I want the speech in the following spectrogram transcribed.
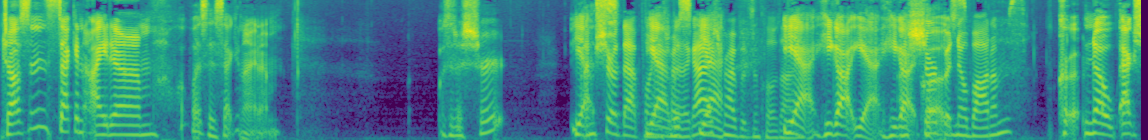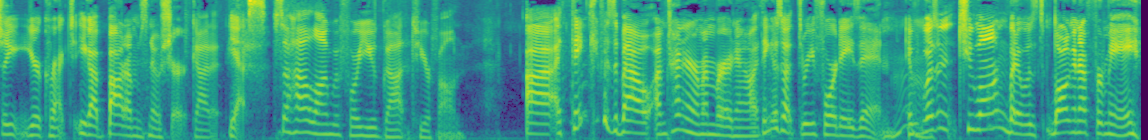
Justin's second item. What was his second item? Was it a shirt? Yeah, I'm sure at that point, Yeah, was, like, ah, I yeah. should probably put some clothes on. yeah. He got yeah. He a got shirt but no bottoms. No. Actually, you're correct. He got bottoms, no shirt. Got it. Yes. So how long before you got to your phone? Uh, I think it was about. I'm trying to remember now. I think it was about three, four days in. Hmm. It wasn't too long, but it was long enough for me.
